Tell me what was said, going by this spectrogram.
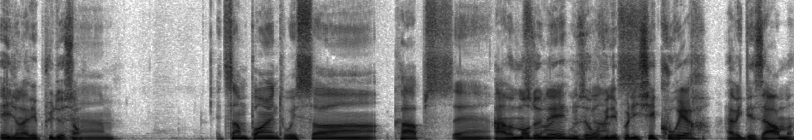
Et il y en avait plus de 100. Um, at some point, we saw cops. Uh, À un moment donné, nous avons vu des policiers courir avec des armes.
